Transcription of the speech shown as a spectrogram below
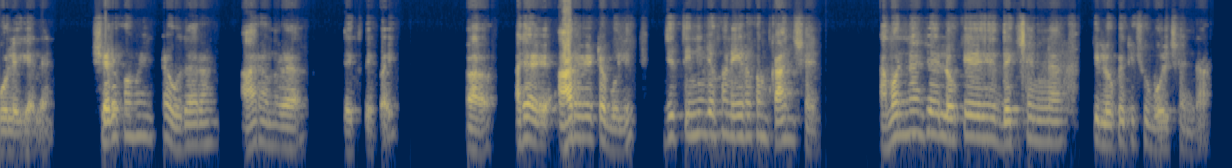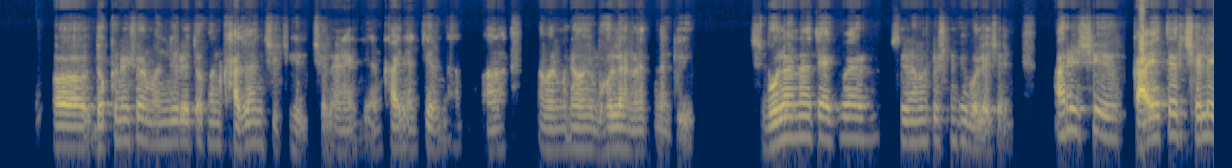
বলে গেলেন। সেরকমই একটা উদাহরণ আর আমরা দেখতে পাই। আচ্ছা আর এটা বলি, যে তিনি যখন এরকম কাঁদছেন, এমন না যে লোকে দেখছেন না, কি লোকে কিছু বলছেন না। দক্ষিণেশ্বর মন্দিরে তখন খাজানচি ছিলেন একজন খাজানচির নাম আমার মনে হয় ভোলানাথ নাকি। ভোলানাথ একবার শ্রীরামকৃষ্ণকে বলেছেন, আরে সে কায়েতের ছেলে,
